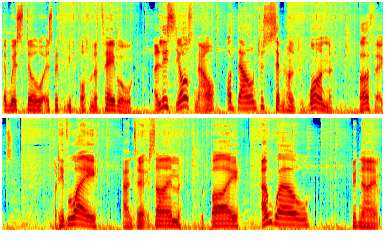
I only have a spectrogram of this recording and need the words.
that we're still expected to be bottom of the table. At least the odds now are down to 700 to 1. Perfect. But either way, until next time, goodbye, and well, Good night.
